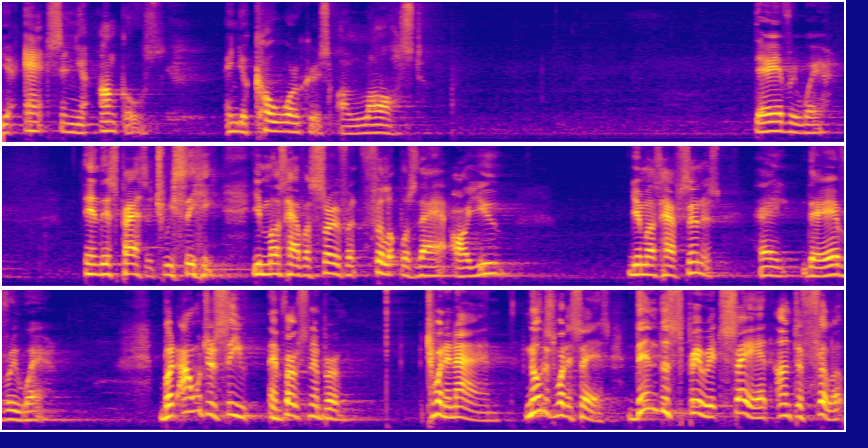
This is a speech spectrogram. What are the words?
Your aunts and your uncles and your co workers are lost. They're everywhere. In this passage, we see you must have a servant. Philip was that. Are you? You must have sinners. Hey, they're everywhere. But I want you to see in verse number 29, notice what it says. Then the Spirit said unto Philip,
